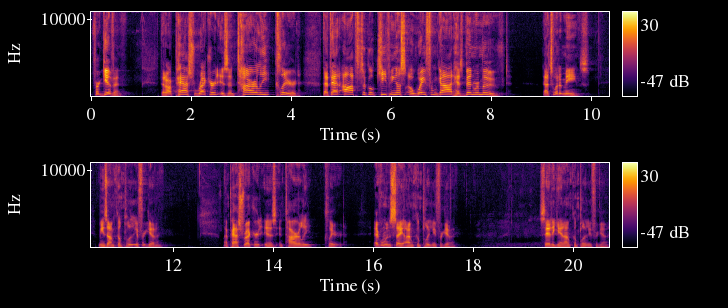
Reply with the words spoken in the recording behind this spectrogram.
forgiven, that our past record is entirely cleared, that that obstacle keeping us away from God has been removed. That's what it means. It means I'm completely forgiven. My past record is entirely cleared. Everyone say, I'm completely forgiven. Say it again, I'm completely forgiven.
